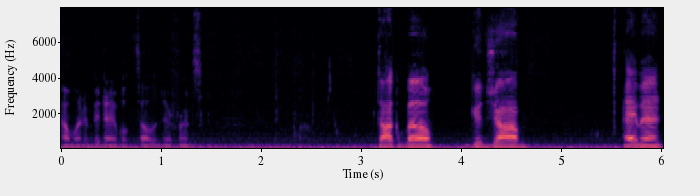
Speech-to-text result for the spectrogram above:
I wouldn't have been able to tell the difference. Taco Bell, good job. Hey man,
